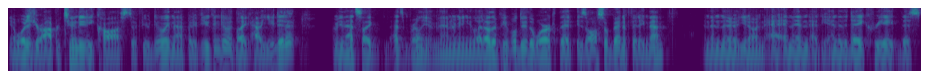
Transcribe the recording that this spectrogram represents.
You know, what is your opportunity cost if you're doing that? But if you can do it like how you did it, I mean, that's like that's brilliant, man. I mean, you let other people do the work that is also benefiting them, and then they're you know, and and then at the end of the day, create this.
